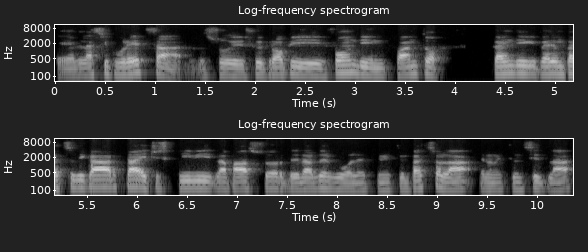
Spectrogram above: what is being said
eh, la sicurezza sui, sui propri fondi in quanto prendi, prendi, un pezzo di carta e ci scrivi la password dell'hardware wallet, metti un pezzo là e lo metti un seed là,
